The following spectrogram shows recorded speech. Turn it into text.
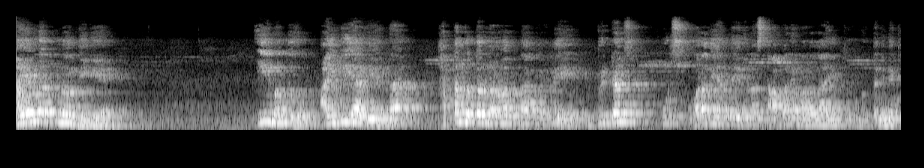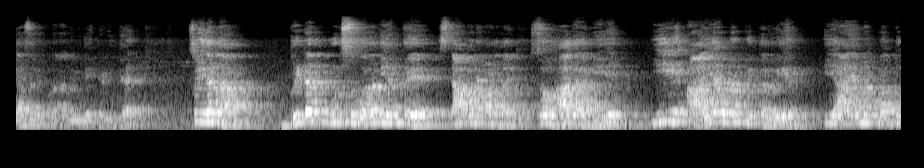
ಐ ಎಂ ಈ ಒಂದು ಐ ಬಿ ಆರ್ ಡಿಯನ್ನು ಹತ್ತೊಂಬತ್ತು ನೂರ ನಲವತ್ನಾಲ್ಕರಲ್ಲಿ ಬ್ರಿಟನ್ ವುಡ್ಸ್ ವರದಿಯಂತೆ ಇದನ್ನು ಸ್ಥಾಪನೆ ಮಾಡಲಾಯಿತು ಅಂತ ನಿನ್ನೆ ಕ್ಲಾಸಲ್ಲಿ ಕೂಡ ನಾನು ನಿಮಗೆ ಹೇಳಿದ್ದೆ. ಸೊ ಇದನ್ನ ಬ್ರಿಟನ್ ವುಡ್ಸ್ ವರದಿಯಂತೆ ಸ್ಥಾಪನೆ ಮಾಡಲಾಯಿತು. ಸೊ ಹಾಗಾಗಿ ಈ ಐ ಎಂ ಎಫ್ ಇತ್ತಲ್ರಿ? ಈ ಐ ಎಂ ಎಫ್ ಮತ್ತು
